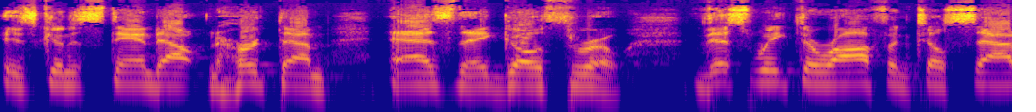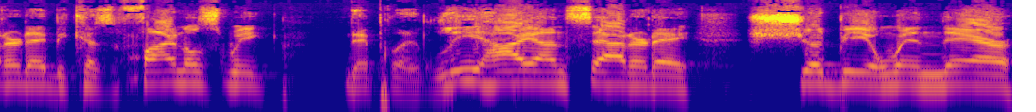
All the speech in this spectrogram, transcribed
is going to stand out and hurt them as they go through. This week they're off until Saturday because of finals week. They play Lehigh on Saturday. Should be a win there.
